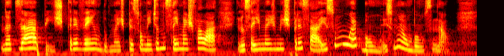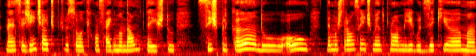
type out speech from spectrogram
no WhatsApp, escrevendo, mas pessoalmente eu não sei mais falar, eu não sei mais me expressar. Isso não é bom, isso não é um bom sinal, né? Se a gente é o tipo de pessoa que consegue mandar um texto se explicando ou demonstrar um sentimento para um amigo, dizer que ama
